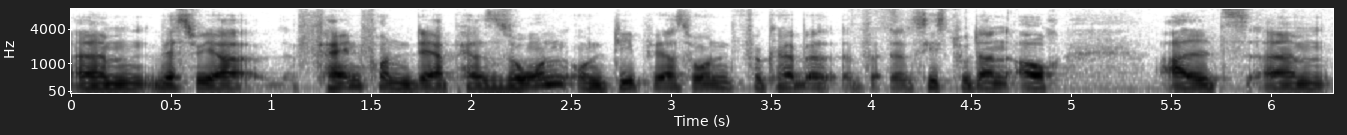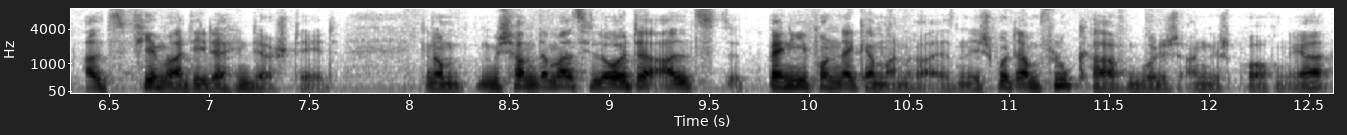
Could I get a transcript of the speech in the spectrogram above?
ähm, wirst du ja Fan von der Person und die Person verkörper, siehst du dann auch als, ähm, als Firma, die dahinter steht. Genau, mich haben damals die Leute als Benny von Neckermann reisen. Ich wurde am Flughafen wurde ich angesprochen. Ja.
